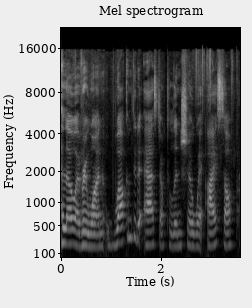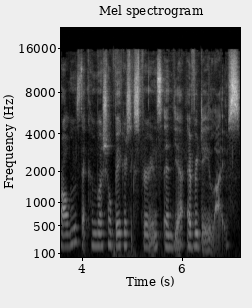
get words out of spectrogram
Hello everyone, welcome to the Ask Dr. Lin show where I solve problems that commercial bakers experience in their everyday lives.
